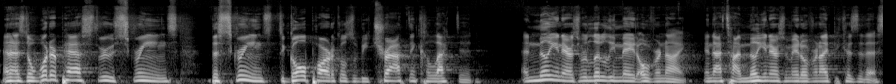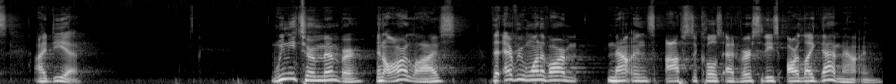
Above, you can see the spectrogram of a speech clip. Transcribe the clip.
and as the water passed through screens, the screens, the gold particles would be trapped and collected. And millionaires were literally made overnight. In that time, millionaires were made overnight because of this idea. We need to remember in our lives that every one of our mountains, obstacles, adversities are like that mountain.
